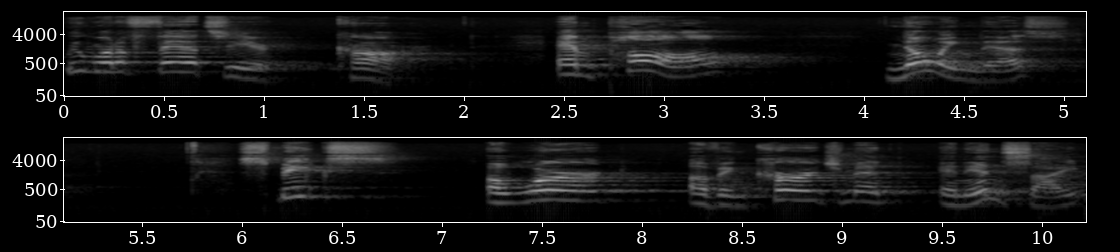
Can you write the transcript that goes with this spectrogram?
we want a fancier car. And Paul, knowing this, speaks a word of encouragement and insight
